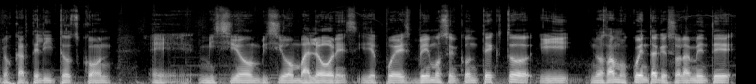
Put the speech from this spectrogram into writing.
los cartelitos con eh, misión, visión, valores, y después vemos el contexto y nos damos cuenta que solamente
